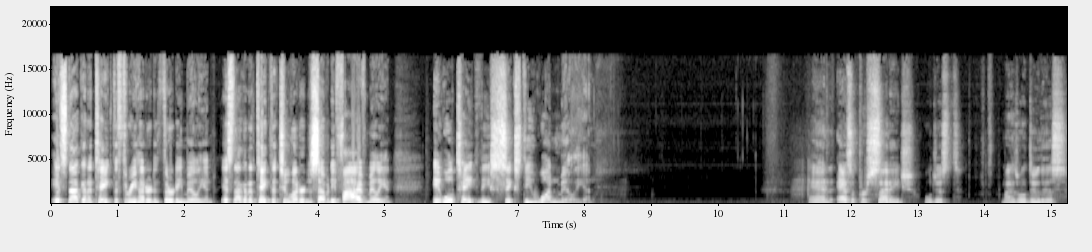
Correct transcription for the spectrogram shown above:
It's not going to take the 330 million. It's not going to take the 275 million. It will take the 61 million. And as a percentage, we'll just might as well do this.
